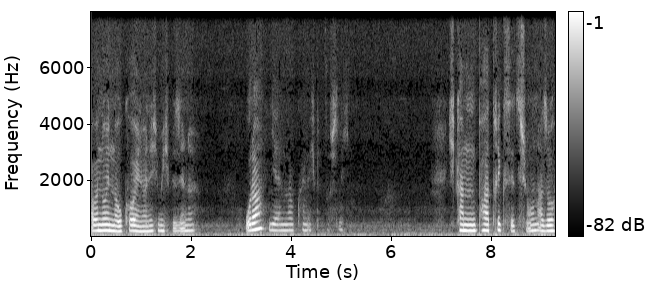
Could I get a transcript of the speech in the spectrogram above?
Aber nur in No Coin, wenn ich mich besinne. Oder? Ja, no, keine, ich bin so schlecht. Ich kann ein paar Tricks jetzt schon. Also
